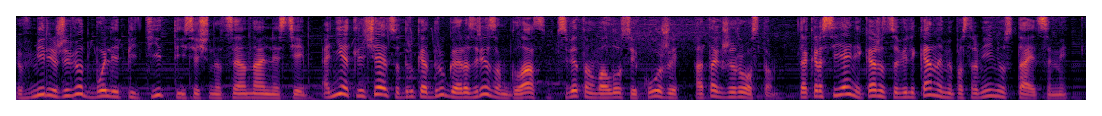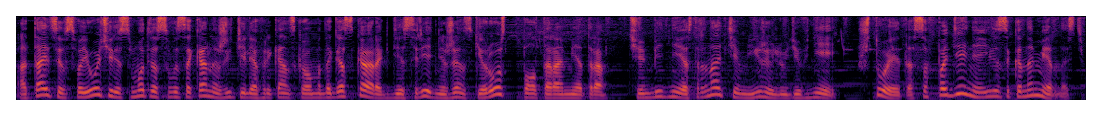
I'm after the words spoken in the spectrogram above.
В мире живет более 5000 национальностей. Они отличаются друг от друга разрезом глаз, цветом волос и кожи, а также ростом. Так россияне кажутся великанами по сравнению с тайцами, а тайцы в свою очередь смотрят свысока на жителей африканского Мадагаскара, где средний женский рост полтора метра. Чем беднее страна, тем ниже люди в ней. Что это, совпадение или закономерность?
